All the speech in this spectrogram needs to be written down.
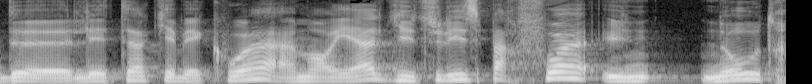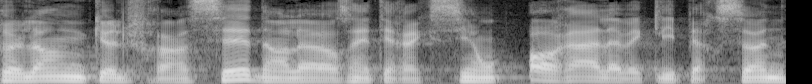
de l'État québécois à Montréal qui utilisent parfois une autre langue que le français dans leurs interactions orales avec les personnes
